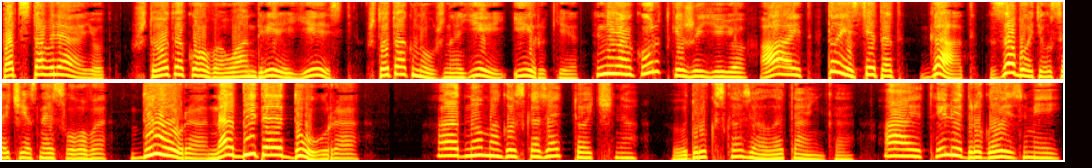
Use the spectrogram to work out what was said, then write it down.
подставляют. Что такого у Андрея есть, что так нужно ей, Ирке? Не о куртке же ее, Айд, то есть этот гад, заботился, честное слово. Дура, набитая дура. «Одно могу сказать точно», — вдруг сказала Танька. «Айт или другой змей.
